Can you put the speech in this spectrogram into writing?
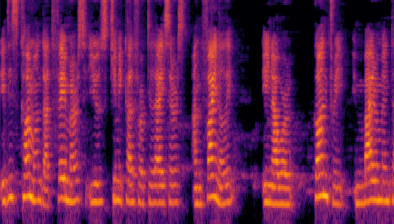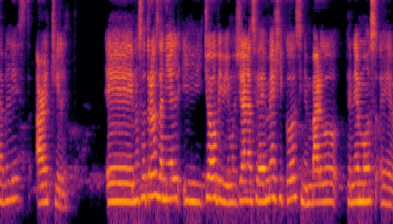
it is common that farmers use chemical fertilizers and finally, in our country, environmentalists are killed. Eh, nosotros, Daniel y yo, vivimos ya en la Ciudad de México, sin embargo, tenemos, eh,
